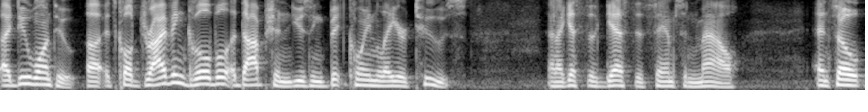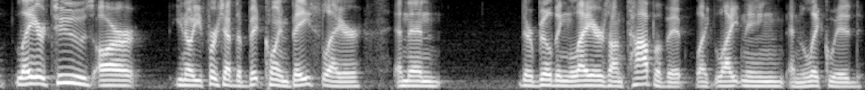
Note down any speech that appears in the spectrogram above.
I do want to. Uh, it's called Driving Global Adoption Using Bitcoin Layer 2s. And I guess the guest is Samson Mow. And so, layer 2s are, you know, you first have the Bitcoin base layer, and then they're building layers on top of it, like Lightning and Liquid.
